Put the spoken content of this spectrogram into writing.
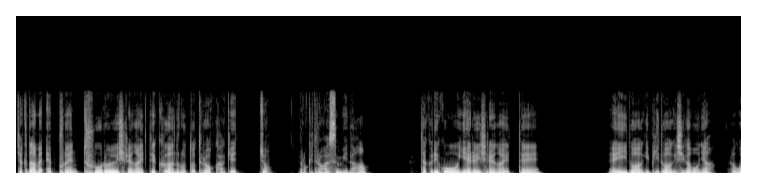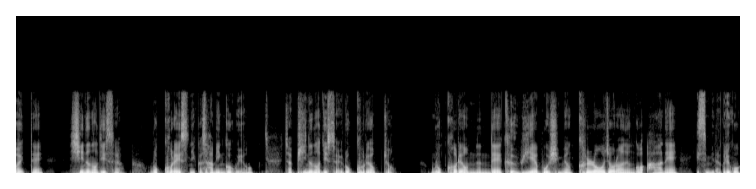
자, 그 다음에 fn2를 실행할 때 그 안으로 또 들어가겠죠. 이렇게 들어갔습니다. 자, 그리고 얘를 실행할 때 a 더하기 b 더하기 c가 뭐냐? 라고 할 때 c는 어디 있어요? 로컬에 있으니까 3인 거고요. 자, b는 어디 있어요? 로컬에 없죠 로컬에 없는데 그 위에 보시면 클로저라는 거 안에 있습니다. 그리고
